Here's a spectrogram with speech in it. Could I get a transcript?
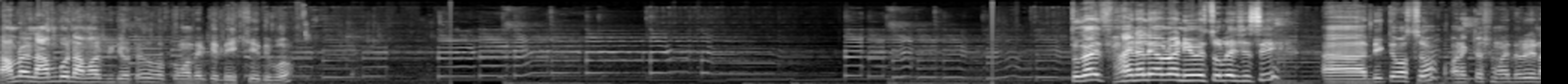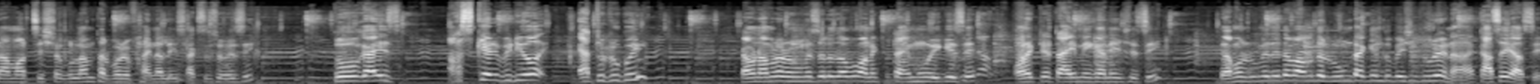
আমরা নামবো না, আমার ভিডিওটাও তোমাদেরকে দেখিয়ে দিব। তো গাইজ ফাইনালি আমরা নেমে চলে এসেছি। দেখতে পাচ্ছ অনেকটা সময় ধরে নামার চেষ্টা করলাম তারপরে ফাইনালি সাকসেস হয়েছি। তো গাইজ আজকের ভিডিও এতটুকুই। কারণ আমরা রুমে চলে যাব অনেকটা টাইম হয়ে গেছে অনেকটা টাইম এখানে এসেছি। তো এখন রুমে যেতে হবে আমাদের রুমটা কিন্তু বেশি দূরে না কাছেই আছে।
